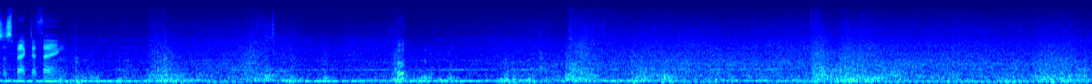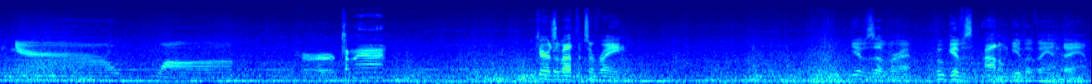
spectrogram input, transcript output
Suspect a thing. Who cares about the terrain? Gives a. Who gives? I don't give a van damn.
